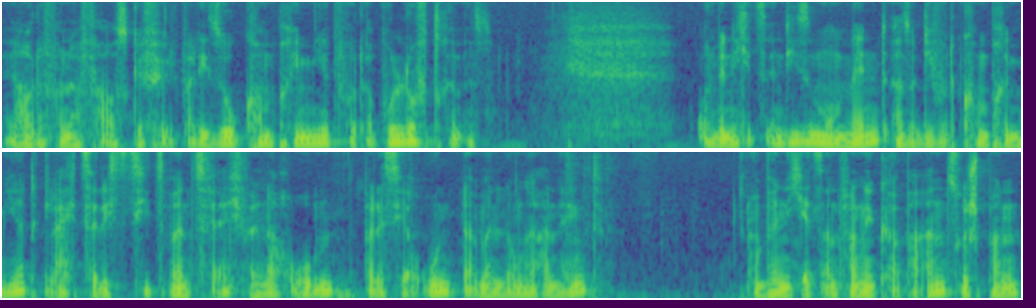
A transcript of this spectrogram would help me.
ja, oder von einer Faust gefühlt, weil die so komprimiert wird, obwohl Luft drin ist. Und wenn ich jetzt in diesem Moment, also die wird komprimiert, gleichzeitig zieht es mein Zwerchfell nach oben, weil es ja unten an meiner Lunge anhängt, und wenn ich jetzt anfange, den Körper anzuspannen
